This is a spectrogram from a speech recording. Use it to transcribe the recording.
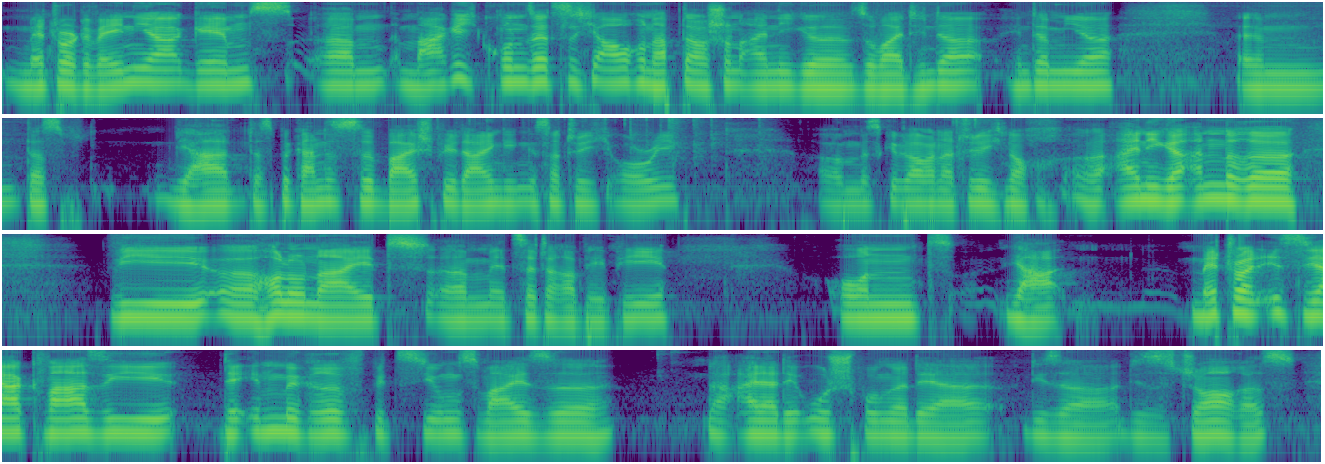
Metroidvania-Games ähm, mag ich grundsätzlich auch und habe da auch schon einige soweit hinter, hinter mir. Ähm, das, ja, das bekannteste Beispiel dahingegen ist natürlich Ori. Ähm, es gibt aber natürlich noch äh, einige andere wie äh, Hollow Knight ähm, etc. pp. Und ja, Metroid ist ja quasi der Inbegriff beziehungsweise einer der Ursprünge der, dieser, dieses Genres,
